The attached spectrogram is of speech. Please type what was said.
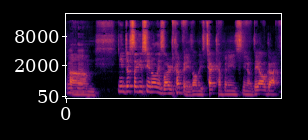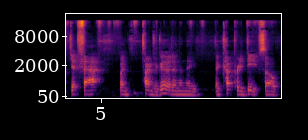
Mm-hmm. Um, you know, just like you see in all these large companies, all these tech companies, you know, they all got get fat when times are good, and then they they cut pretty deep. So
